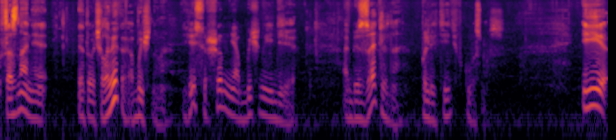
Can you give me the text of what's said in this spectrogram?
сознание этого человека, обычного, есть совершенно необычная идея. Обязательно полететь в космос. И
